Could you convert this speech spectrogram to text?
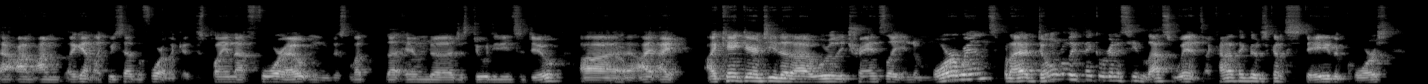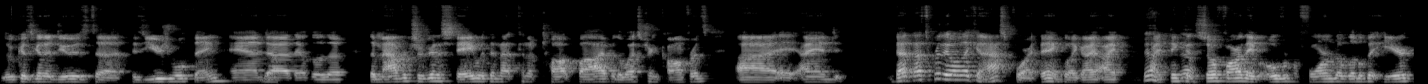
I'm, I'm, again, like we said before, like just playing that four out and just let let him uh, just do what he needs to do. Uh, I, I I can't guarantee that that will really translate into more wins, but I don't really think we're going to see less wins. I kind of think they're just going to stay the course. Luka's going to do his uh, his usual thing, and uh, the, the the Mavericks are going to stay within that kind of top five of the Western Conference, uh, and that that's really all they can ask for. I think. Like I I, yeah, I think yeah. that so far they've overperformed a little bit here.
